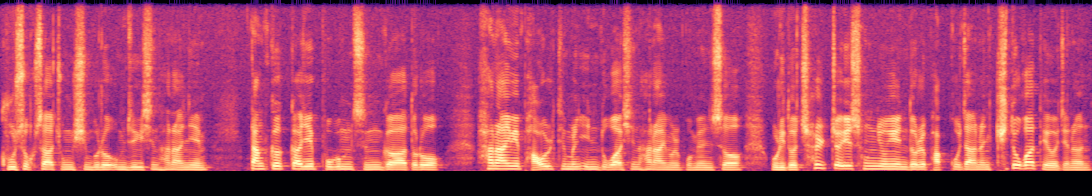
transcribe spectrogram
구속사 중심으로 움직이신 하나님 땅 끝까지 복음 증가하도록 하나님이 바울팀을 인도하신 하나님을 보면서 우리도 철저히 성령의 인도를 받고자 하는 기도가 되어지는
